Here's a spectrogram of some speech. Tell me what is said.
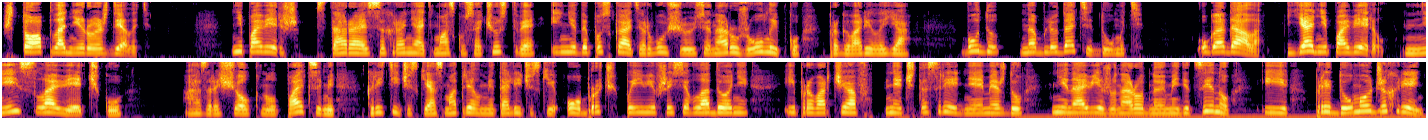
Что планируешь делать?» «Не поверишь», стараясь сохранять маску сочувствия и не допускать рвущуюся наружу улыбку, проговорила я. «Буду наблюдать и думать». «Угадала. Я не поверил. Ни словечку». Азра щелкнул пальцами, критически осмотрел металлический обруч, появившийся в ладони, и, проворчав нечто среднее между «ненавижу народную медицину» и «придумают же хрень»,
